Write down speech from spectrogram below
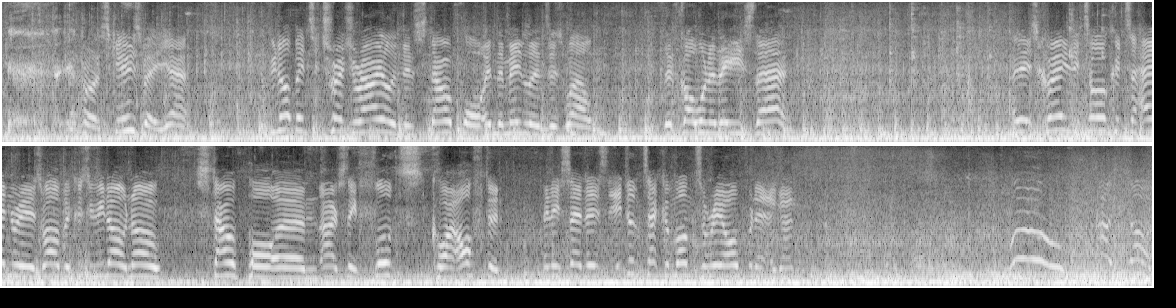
Oh, excuse me, yeah. If you've not been to Treasure Island in Stourport in the Midlands as well, they've got one of these there. And it's crazy talking to Henry as well because if you don't know, Stourport um, actually floods quite often. And he said it doesn't take a month to reopen it again. Woo! Thank God.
